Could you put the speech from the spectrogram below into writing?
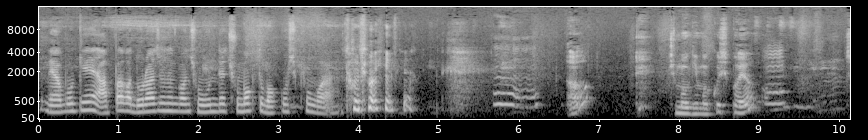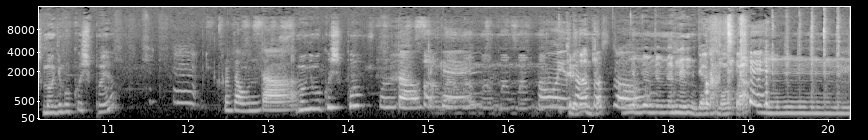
내가 보기엔 아빠가 놀아주는 건 좋은데 주먹도 먹고 싶은 거야. 동동이는. 어? 주먹이 먹고 싶어요? 주먹이 먹고 싶어요? 그러다 온다. 주먹이 먹고 싶어? 온다, 어떡해. 어, 인사 그래도 안 줘. 줬어. 냠냠냠냠 내가 먹을 거야. 음.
